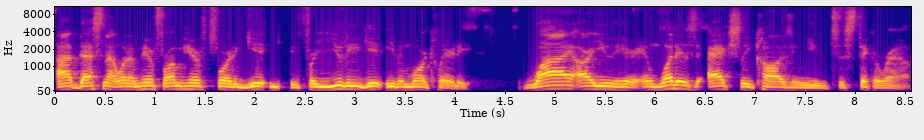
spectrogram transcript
I, that's not what I'm here for. I'm here for to get for you to get even more clarity. Why are you here, and what is actually causing you to stick around?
